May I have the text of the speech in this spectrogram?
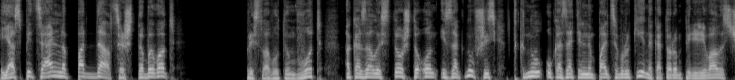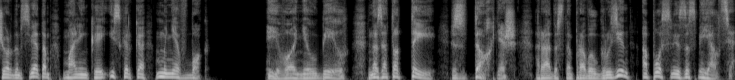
Я специально поддался, чтобы вот...» Пресловутым «вот» оказалось то, что он, изогнувшись, ткнул указательным пальцем руки, на котором переливалась черным светом маленькая искорка, мне в бок. «Его не убил, но зато ты сдохнешь!» — радостно провыл грузин, а после засмеялся.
